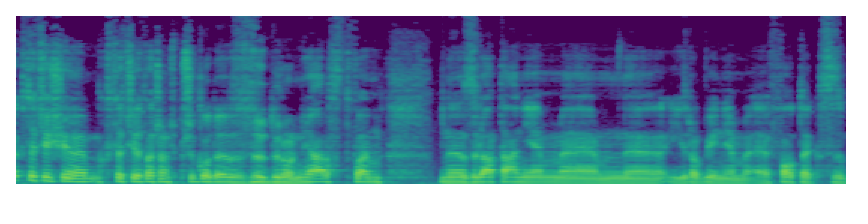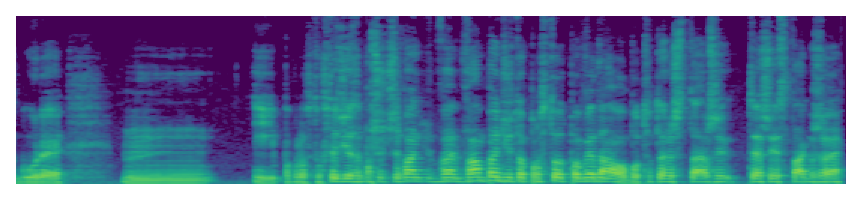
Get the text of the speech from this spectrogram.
jak chcecie się, chcecie zacząć przygodę z droniarstwem, z lataniem i robieniem e, fotek z góry mm, i po prostu chcecie zobaczyć, czy wam, wam- będzie to po prostu odpowiadało, bo to też, też jest tak, że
